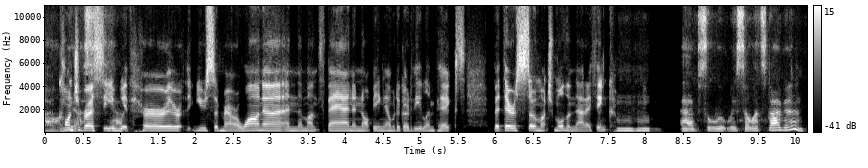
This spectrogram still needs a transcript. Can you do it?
oh, controversy yes. yeah. with her use of marijuana and the month ban and not being able to go to the Olympics. But there's so much more than that, I think. Mm-hmm. Absolutely. So let's dive in.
